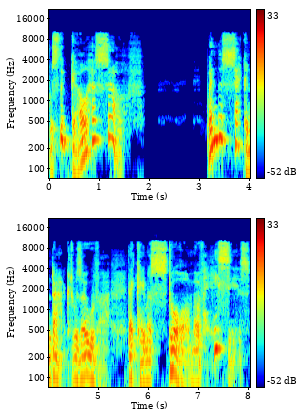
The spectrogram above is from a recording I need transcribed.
was the girl herself. When the second act was over, there came a storm of hisses,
